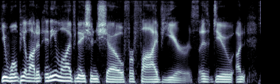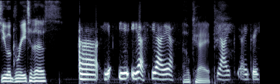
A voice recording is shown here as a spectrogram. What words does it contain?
you won't be allowed at any live nation show for five years Is- do you uh, do you agree to this Uh, y- y- yes. Yeah. Yeah. okay Yeah. I, I agree.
